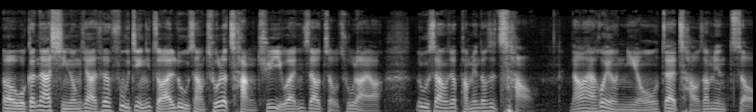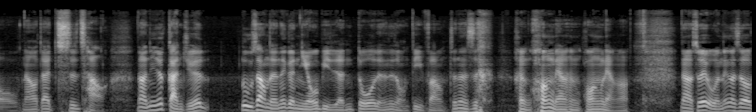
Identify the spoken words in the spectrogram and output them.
呃，我跟大家形容一下，这附近你走在路上，除了厂区以外，你只要走出来啊，路上就旁边都是草，然后还会有牛在草上面走，然后在吃草，那你就感觉路上的那个牛比人多的那种地方，真的是 很荒凉，很荒凉啊。那所以我那个时候。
